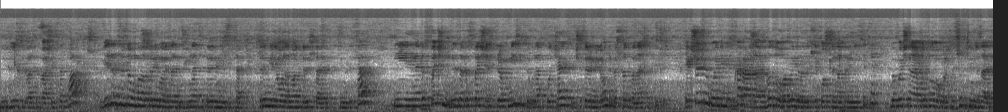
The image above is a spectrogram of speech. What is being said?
222,62. Від НСЗУ ми отримуємо за на ці три місяці 3 мільйони 0370. І небезпечен- незабезпеченість трьох місяців у нас виходить 4 мільйони 512 тисяч. Якщо сьогодні міська рада готова виділити ці кошти на три місяці, ми починаємо знову процес оптимізації,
